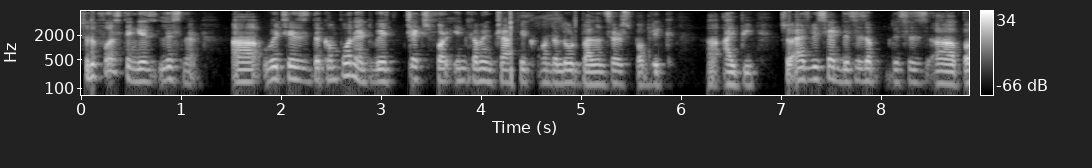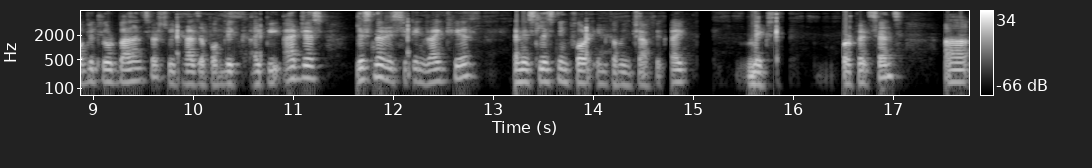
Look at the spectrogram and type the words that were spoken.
so the first thing is listener uh, which is the component which checks for incoming traffic on the load balancer's public uh, IP. So as we said, this is a this is a public load balancer, so it has a public IP address. Listener is sitting right here, and it's listening for incoming traffic, right? Makes perfect sense. Uh,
